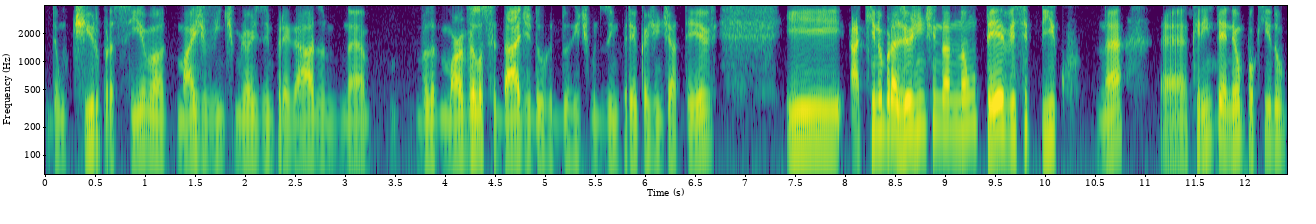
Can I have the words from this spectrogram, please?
deu um tiro para cima, mais de 20 milhões de desempregados, né, maior velocidade do, do ritmo de desemprego que a gente já teve. E aqui no Brasil a gente ainda não teve esse pico, né? É, queria entender um pouquinho do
